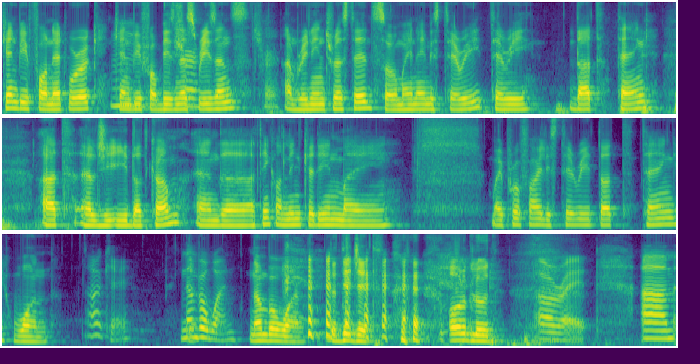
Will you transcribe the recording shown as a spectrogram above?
Can be for network, can mm, be for business sure. reasons. Sure. I'm really interested. So my name is Terry Terry dot Tang at lge.com, and uh, I think on LinkedIn my my profile is Terry dot Tang one. Okay. Number one. Number one, the digit, all glued. All right. Um,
